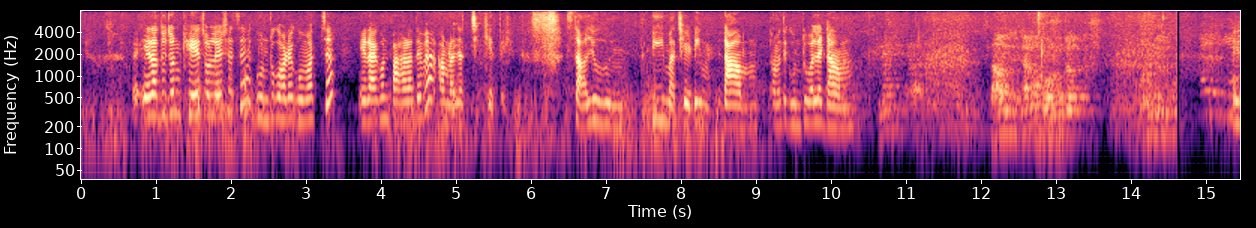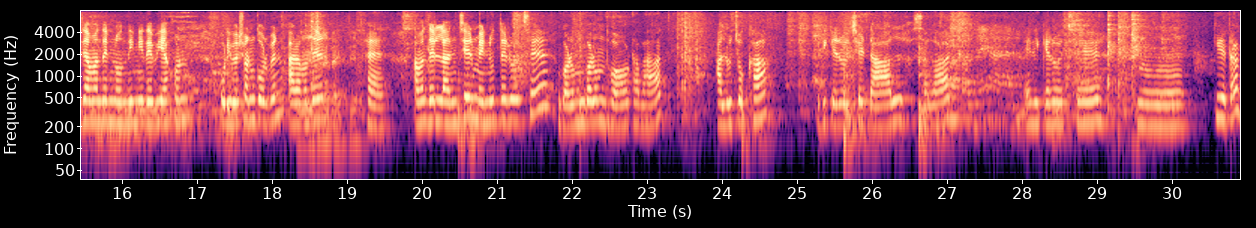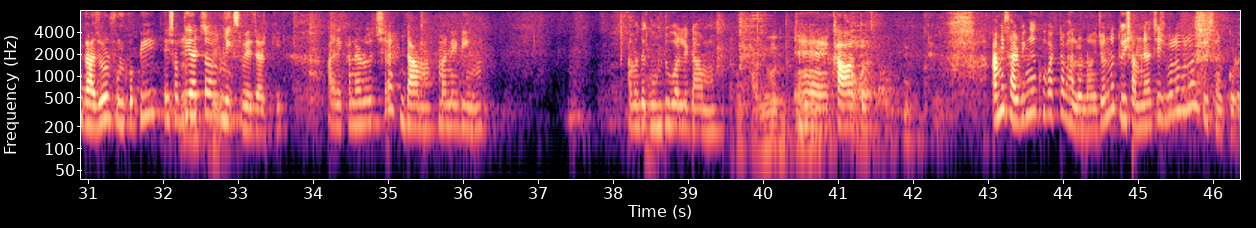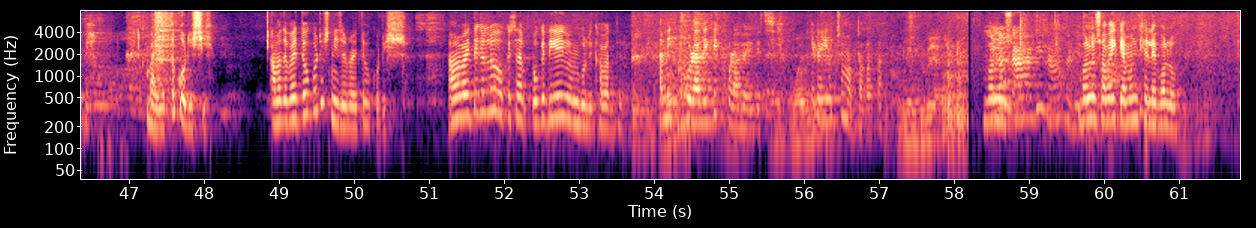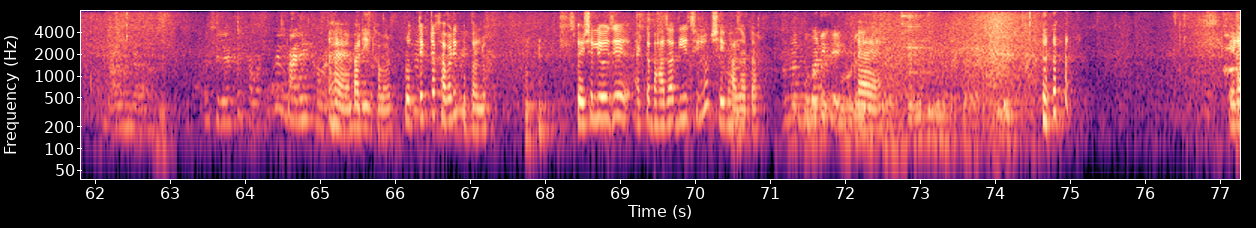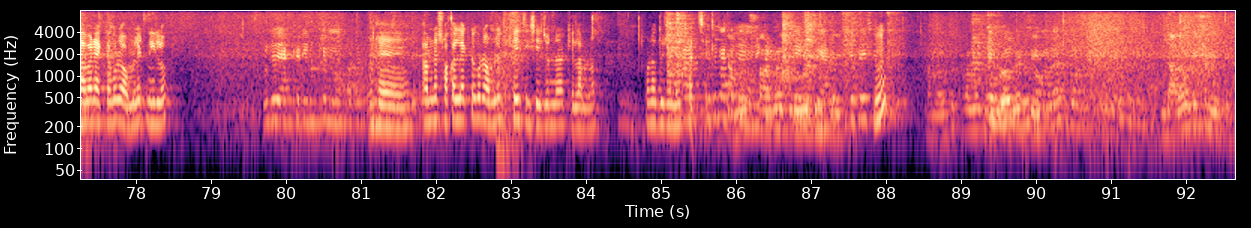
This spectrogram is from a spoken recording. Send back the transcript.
এরা দুজন খেয়ে চলে এসেছে গুন্টু ঘরে ঘুমাচ্ছে। এরা এখন পাহারা দেবে আমরা যাচ্ছি খেতে। সালুন ডিম আছে ডিম ডাম আমাদের গুন্টু বলে ডাম। এই যে আমাদের নন্দিনী দেবী এখন পরিবেশন করবেন আর আমাদের হ্যাঁ আমাদের লাঞ্চের মেনুতে রয়েছে গরম গরম ধোয়া ওঠা ভাত আলু চোখা এদিকে রয়েছে ডাল স্যালাড এদিকে রয়েছে কি এটা? গাজর ফুলকপি এসব দিয়ে একটা মিক্স ভেজ আর কি। আর এখানে রয়েছে ডাম মানে ডিম। আমাদের ঘুন্টু বলে ডাম। হ্যাঁ খাওয়া তো। আমি সার্ভিংয়ে খুব একটা ভালো নয় জন্য তুই সামনে আছিস বলে বললাম তুই সার্ভ করে দে। বাইরে তো করিসই। আমাদের বাড়িতেও করিস নিজের বাড়িতেও করিস। আমার বাড়িতে গেলেও ওকে ওকে দিয়েই আমি বলি খাবার দে। আমি ঘোড়া দেখে খোড়া হয়ে গেছি। এটাই হচ্ছে মোদ্দা কথা বলো। খাবি। বলো সবাই কেমন খেলে বলো। মানে হ্যাঁ বাড়ির খাবার। প্রত্যেকটা খাবারই খুব ভালো। স্পেশালি ওই যে একটা ভাজা দিয়েছিল সেই ভাজাটা। হ্যাঁ। এরা আবার একটা করে অমলেট নিল। মন হ্যাঁ আমরা সকালে একটা করে অমলেট খেয়েছি সেই জন্য আর খেলাম না। ওরা দুজনেই খাচ্ছে। হুম? এই তো কলেজ। দাদাও কিন্তু নতুন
